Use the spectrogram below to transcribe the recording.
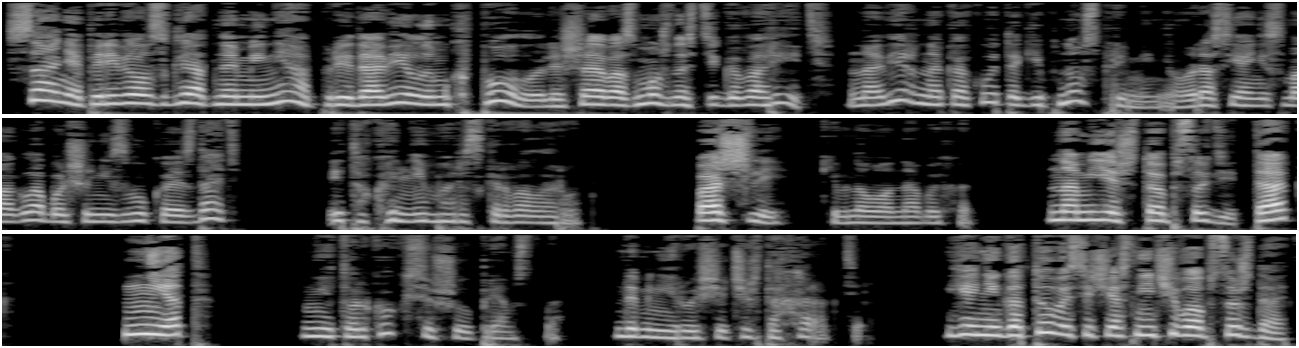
Саня перевел взгляд на меня, придавил им к полу, лишая возможности говорить. Наверное, какой-то гипноз применил, раз я не смогла больше ни звука издать, и только нема раскрывала рот. «Пошли!» — кивнула на выход. «Нам есть что обсудить, так?» «Нет!» Не только Ксюша упрямство, доминирующая черта характера. «Я не готова сейчас ничего обсуждать!»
